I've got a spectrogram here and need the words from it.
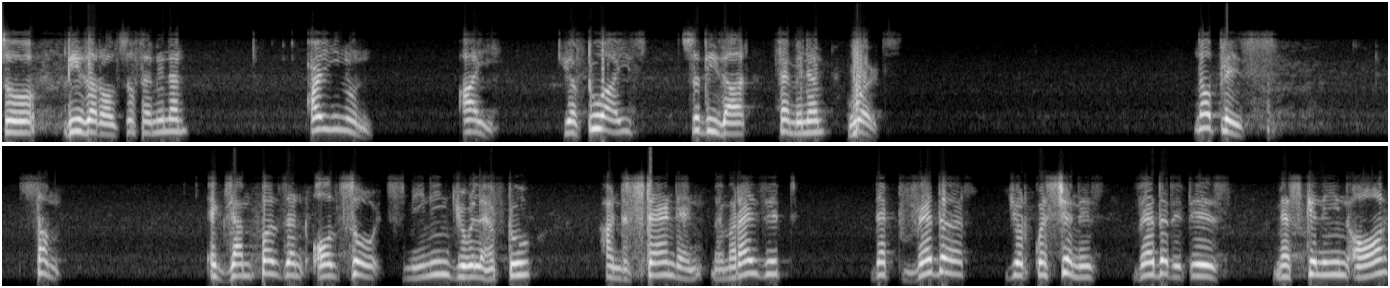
So these are also feminine. Ainun, eye. You have two eyes, so these are feminine words. Now please, some examples and also its meaning you will have to understand and memorize it that whether your question is whether it is masculine or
